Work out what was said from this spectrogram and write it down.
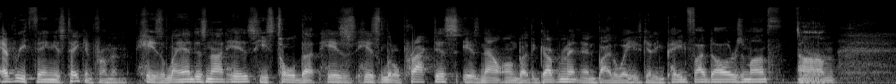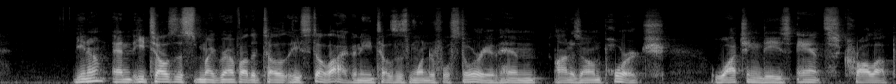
everything is taken from him. His land is not his. He's told that his his little practice is now owned by the government. And by the way, he's getting paid five dollars a month. Um, you know, and he tells this. My grandfather tells he's still alive, and he tells this wonderful story of him on his own porch, watching these ants crawl up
